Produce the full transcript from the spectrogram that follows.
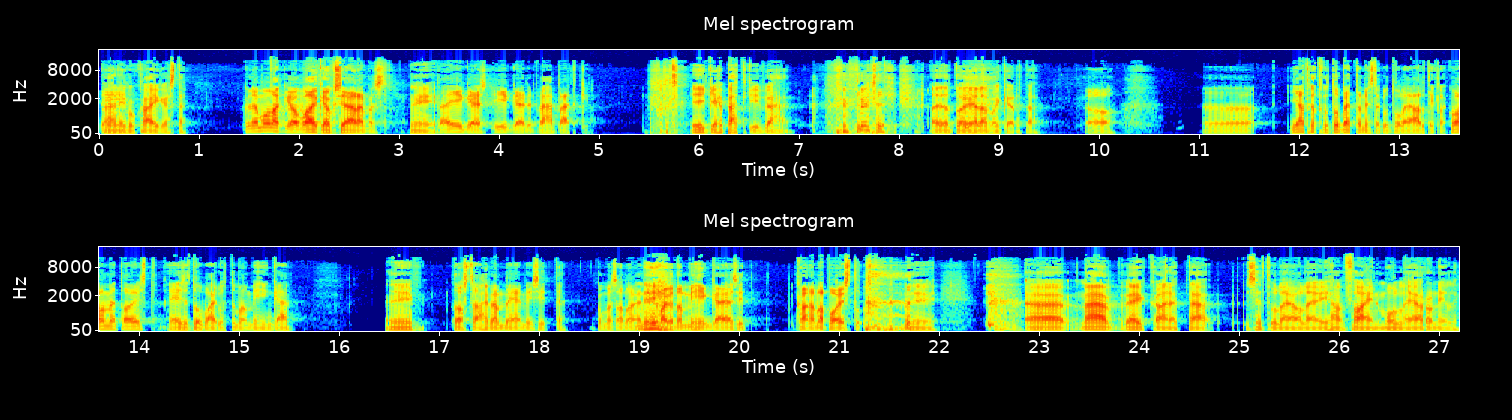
Vähän Niin. kuin kaikesta. Kyllä mullakin on vaikeuksia elämässä. Niin, Tää IG, IG nyt vähän pätki. IG pätkii vähän. Laita toi elämänkertaa. Joo. Öö, jatkatko tubettamista, kun tulee artikla 13? Ei se tule vaikuttamaan mihinkään. Niin, Tosta on hyvä meemi sitten, kun mä sanoin, että Niin. ei vaikuta mihinkään ja sitten kanava poistuu. niin. Öö, mä veikkaan, että se tulee olemaan ihan fine mulle ja Ronille.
